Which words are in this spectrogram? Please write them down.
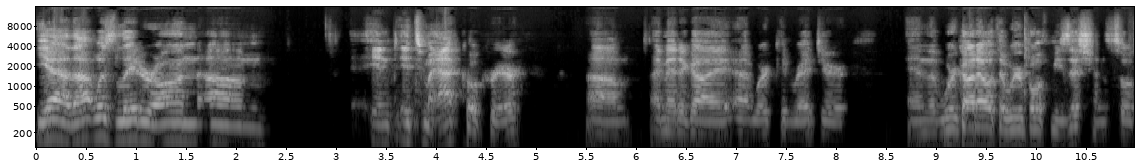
Yeah, that was later on um, in, into my ATCO career. Um, I met a guy at work in Red Deer, and the word got out that we were both musicians. So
